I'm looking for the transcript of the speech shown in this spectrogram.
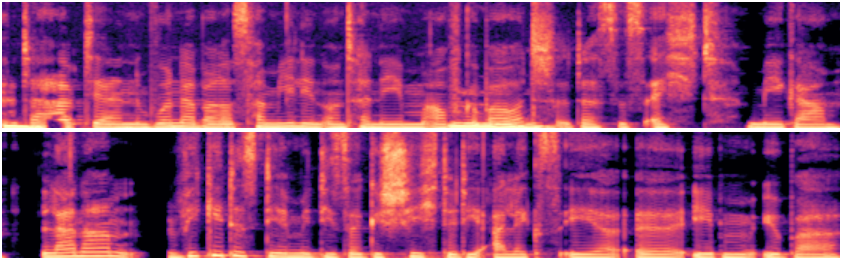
Da habt ihr ein wunderbares Familienunternehmen aufgebaut. Mhm. Das ist echt mega. Lana, wie geht es dir mit dieser Geschichte, die Alex äh, eben über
